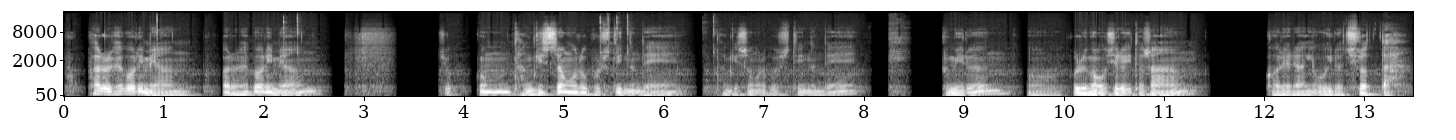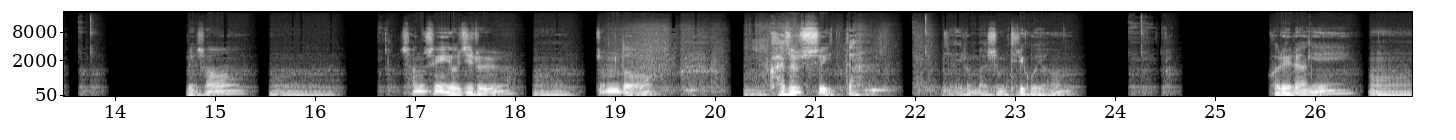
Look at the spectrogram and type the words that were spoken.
폭발을 해버리면, 폭발을 해버리면 조금 단기성으로 볼 수도 있는데, 단기성으로 볼 수도 있는데, 금일은 어, 볼륨 오시레이터상 거래량이 오히려 줄었다. 그래서 어, 상승의 여지를 어, 좀더 가질 수 있다. 이런 말씀을 드리고요. 거래량이 어,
